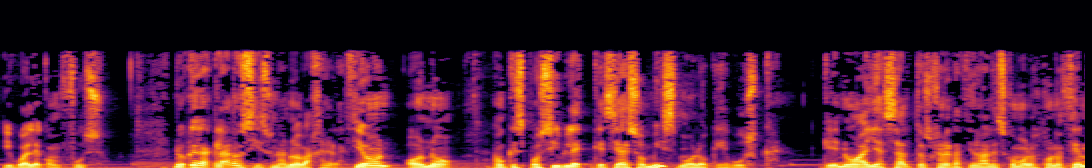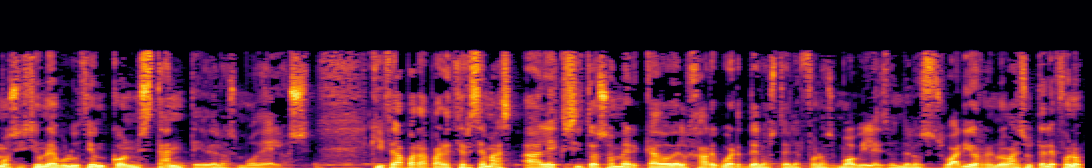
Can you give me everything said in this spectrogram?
igual de confuso. No queda claro si es una nueva generación o no, aunque es posible que sea eso mismo lo que buscan que no haya saltos generacionales como los conocemos y sea una evolución constante de los modelos. Quizá para parecerse más al exitoso mercado del hardware de los teléfonos móviles, donde los usuarios renuevan su teléfono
